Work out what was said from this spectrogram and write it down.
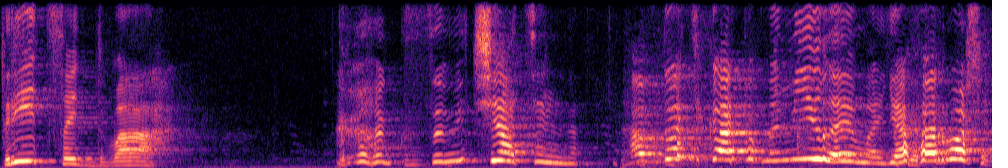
Тридцать два. Как замечательно! Авдотья Карповна, милая моя, хорошая,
